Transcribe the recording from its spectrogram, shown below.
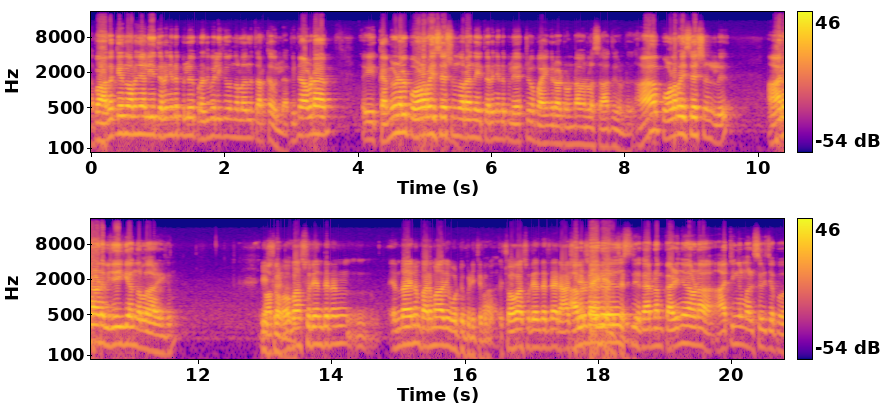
അപ്പോൾ അതൊക്കെ എന്ന് പറഞ്ഞാൽ ഈ തെരഞ്ഞെടുപ്പിൽ പ്രതിഫലിക്കുമെന്നുള്ളതിൽ തർക്കമില്ല. പിന്നെ അവിടെ ഈ കമ്മ്യൂണൽ പോളറൈസേഷൻ എന്ന് പറയുന്ന ഈ തെരഞ്ഞെടുപ്പിൽ ഏറ്റവും ഭയങ്കരമായിട്ട് ഉണ്ടാകാനുള്ള സാധ്യതയുണ്ട്. ആ പോളറൈസേഷനിൽ ആരാണ് വിജയിക്കുക എന്നുള്ളതായിരിക്കും ഈ ശോഭാ സുരേന്ദ്രൻ എന്തായാലും പരമാവധി വോട്ട് പിടിച്ചെടുക്കും. ശോഭാ സുരേന്ദ്രന്റെ രാഷ്ട്രീയ കാരണം കഴിഞ്ഞ തവണ ആറ്റിങ്ങൽ മത്സരിച്ചപ്പോൾ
